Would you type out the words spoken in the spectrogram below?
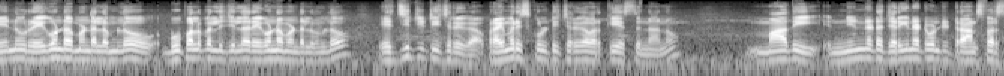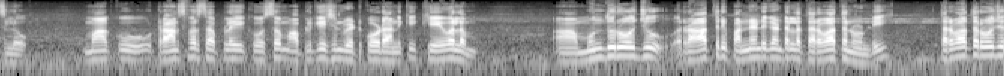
నేను రేగొండ మండలంలో భూపాలపల్లి జిల్లా రేగొండ మండలంలో ఎస్జిటి టీచర్గా ప్రైమరీ స్కూల్ టీచర్గా వర్క్ చేస్తున్నాను మాది నిన్నట జరిగినటువంటి ట్రాన్స్ఫర్స్లో మాకు ట్రాన్స్ఫర్ సప్లై కోసం అప్లికేషన్ పెట్టుకోవడానికి కేవలం ముందు రోజు రాత్రి పన్నెండు గంటల తర్వాత నుండి తర్వాత రోజు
